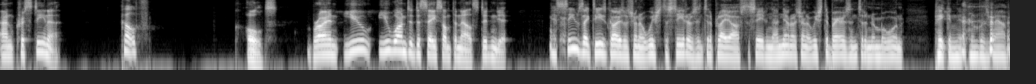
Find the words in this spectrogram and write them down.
And Christina. Colts. Colts. Brian, you you wanted to say something else, didn't you? It seems like these guys are trying to wish the Steelers into the playoffs this evening, and now they're trying to wish the Bears into the number one pick in the, in the draft.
